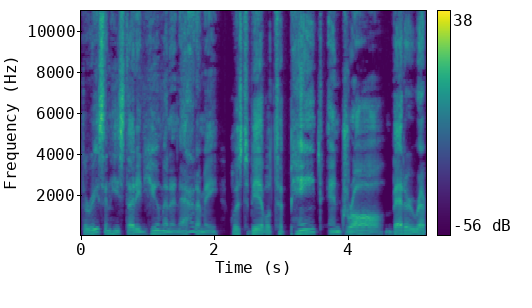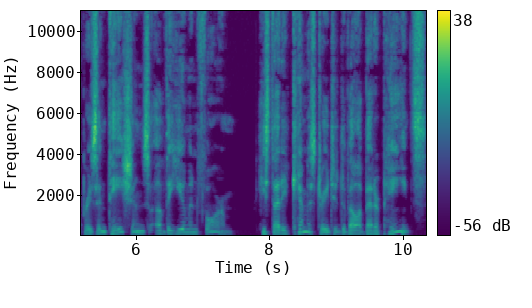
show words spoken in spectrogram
The reason he studied human anatomy was to be able to paint and draw better representations of the human form. He studied chemistry to develop better paints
